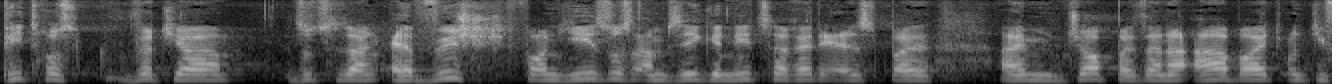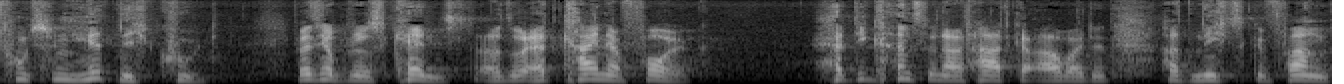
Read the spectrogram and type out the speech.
Petrus wird ja sozusagen erwischt von Jesus am See Genezareth. Er ist bei einem Job, bei seiner Arbeit und die funktioniert nicht gut. Ich weiß nicht, ob du das kennst. Also er hat keinen Erfolg. Er hat die ganze Nacht hart gearbeitet, hat nichts gefangen.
